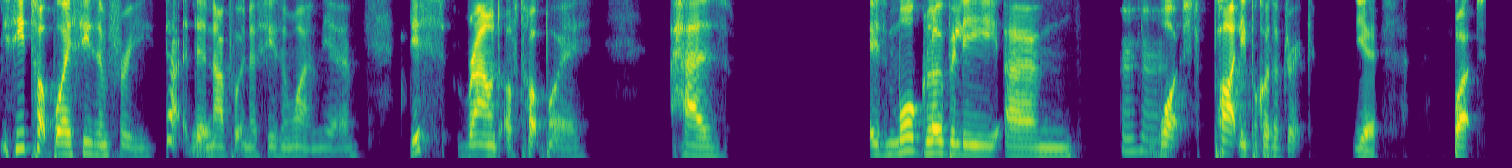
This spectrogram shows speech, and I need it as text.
You see, Top Boy season three that they're Yeah. now putting a season one. Yeah, this round of Top Boy has is more globally um Mhm. watched partly because of Drake. Yeah, but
